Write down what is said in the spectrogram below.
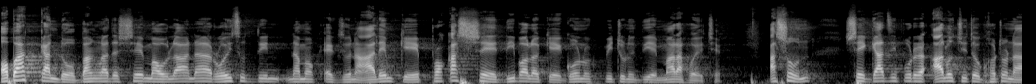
অবাক কাণ্ড। বাংলাদেশে মাওলানা রহিসুদ্দিন নামক একজন আলেমকে প্রকাশ্যে দিবালকে গণপিটুনি দিয়ে মারা হয়েছে। আসুন, সেই গাজীপুরের আলোচিত ঘটনা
